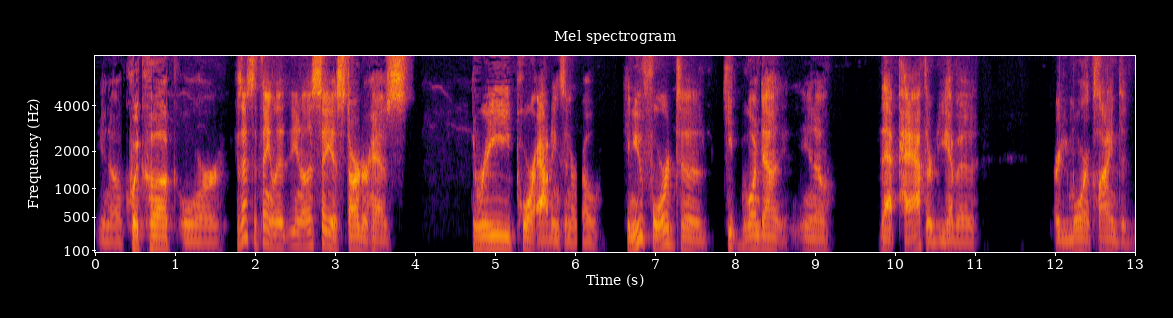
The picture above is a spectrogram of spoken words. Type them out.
you know, quick hook or, because that's the thing, you know, let's say a starter has three poor outings in a row. Can you afford to keep going down, you know, that path, or do you have a, are you more inclined to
